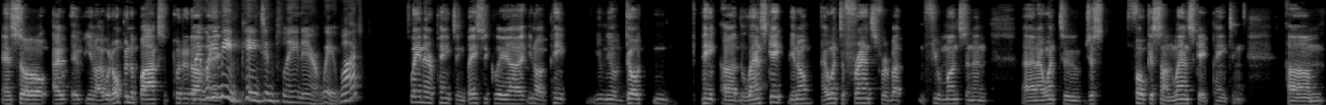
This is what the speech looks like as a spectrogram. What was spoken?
and so I it- you know I would open the box and put it Wait, on what do you mean paint in plain air? Wait, what? plein air painting. Basically, uh, you know, paint you know go paint uh, the landscape. You know, I went to France for about a few months, and then and I went to just focus on landscape painting. Um,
